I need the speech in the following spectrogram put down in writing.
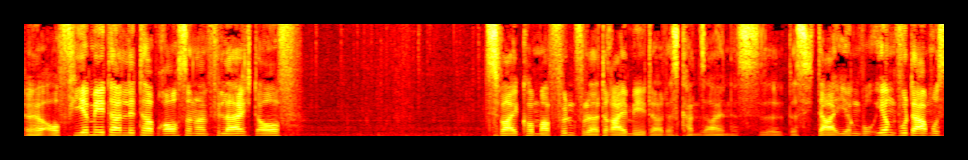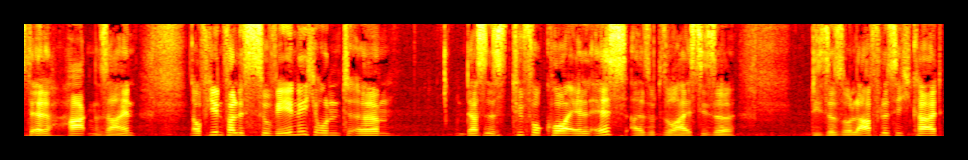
äh, auf vier Metern Liter braucht, sondern vielleicht auf 2,5 oder 3 Meter. Das kann sein, dass, äh, dass ich da irgendwo, irgendwo da muss der Haken sein. Auf jeden Fall ist es zu wenig und ähm, das ist Typhocor LS, also so heißt diese, diese Solarflüssigkeit.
